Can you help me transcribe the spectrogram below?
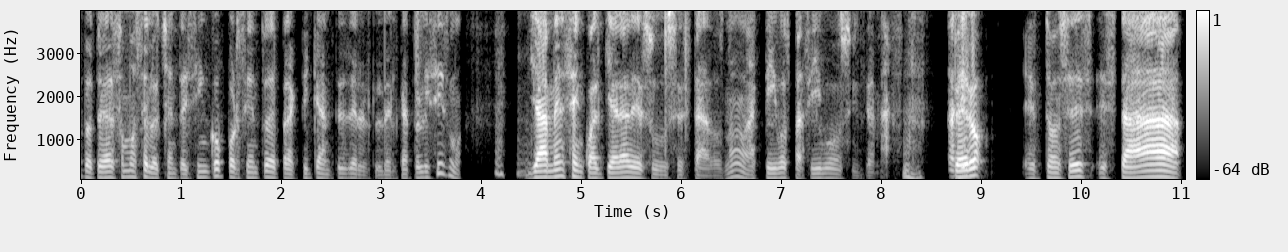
pero todavía somos el 85% de practicantes del, del catolicismo. Llámense en cualquiera de sus estados, ¿no? Activos, pasivos y demás. Pero entonces está,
